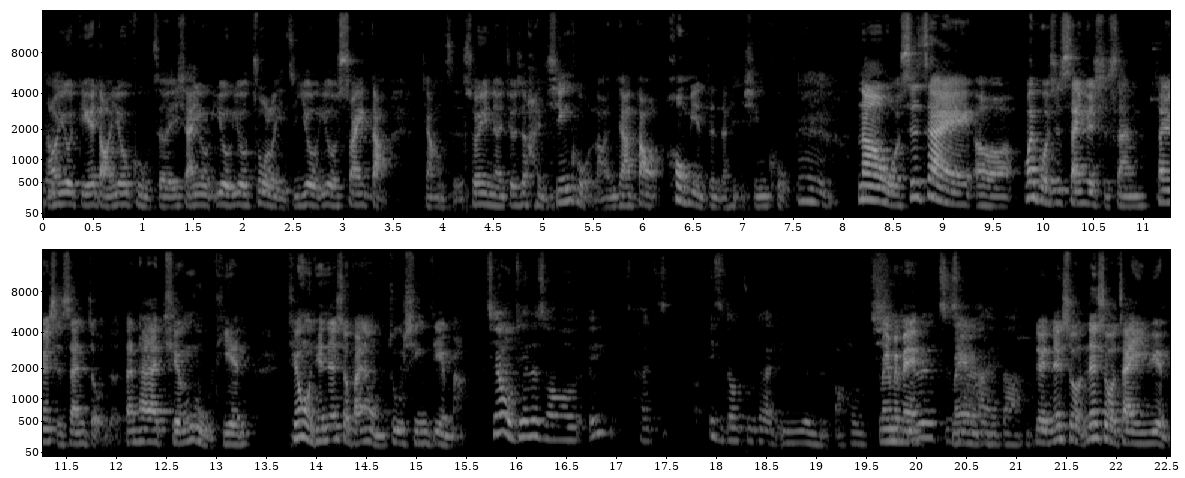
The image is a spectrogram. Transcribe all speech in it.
然后又跌倒，又骨折一下，又又又坐了椅子，又又摔倒这样子，所以呢就是很辛苦，老人家到后面真的很辛苦。嗯，那我是在呃外婆是三月十三，三月十三走的，但她在前五天，前五天那时候反正我们住新店嘛，前五天的时候，哎还。一直都住在医院的，然后没没没，没有癌吧？对，那时候那时候在医院，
